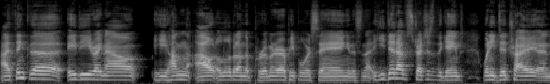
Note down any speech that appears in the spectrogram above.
I think the AD right now he hung out a little bit on the perimeter. People were saying and this and that. He did have stretches of the games when he did try and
